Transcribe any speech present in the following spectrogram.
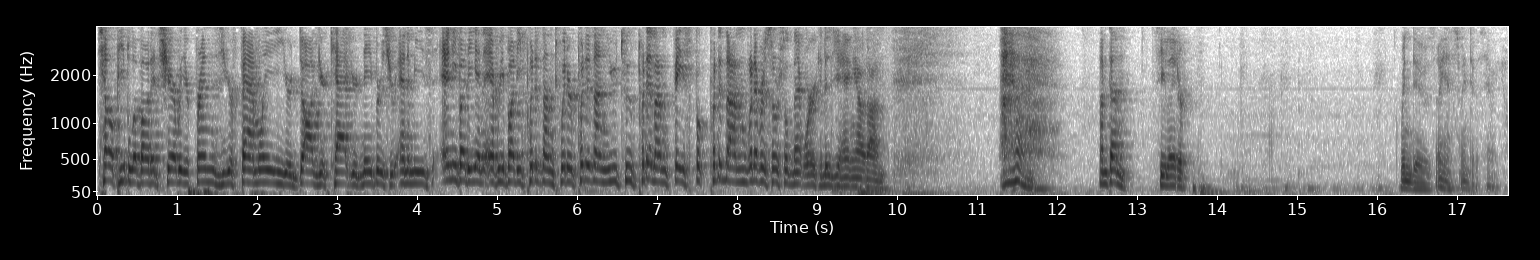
tell people about it, share with your friends, your family, your dog, your cat, your neighbors, your enemies, anybody and everybody. Put it on Twitter, put it on YouTube, put it on Facebook, put it on whatever social network it is you hang out on. I'm done. See you later. Windows. Oh yes, Windows. There we go.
